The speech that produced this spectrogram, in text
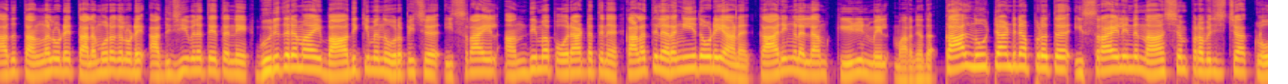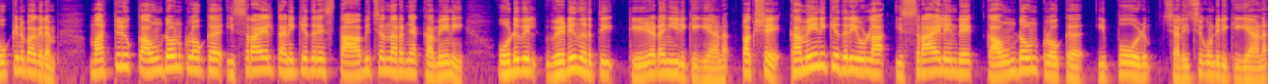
അത് തങ്ങളുടെ തലമുറകളുടെ അതിജീവനത്തെ തന്നെ ഗുരുതരമായി ബാധിക്കുമെന്ന് ഉറപ്പിച്ച് ഇസ്രായേൽ അന്തിമ പോരാട്ടത്തിന് കളത്തിലിറങ്ങിയതോടെയാണ് കാര്യങ്ങളെല്ലാം കീഴിന്മേൽ മറിഞ്ഞത്. കാൽ നൂറ്റാണ്ടിനപ്പുറത്ത് ഇസ്രായേലിന്റെ നാശം പ്രവചിച്ച ക്ലോക്കിന് പകരം മറ്റൊരു കൗണ്ട് ക്ലോക്ക് ഇസ്രായേൽ തനിക്കെതിരെ സ്ഥാപിച്ചെന്നറിഞ്ഞ കമേനി ഒടുവിൽ വെടിനിർത്തി കീഴടങ്ങിയിരിക്കുകയാണ്. പക്ഷേ കമേനിക്കെതിരെയുള്ള ഇസ്രായേലിന്റെ കൗണ്ട് ഡൗൺ ക്ലോക്ക് ഇപ്പോഴും ചലിച്ചുകൊണ്ടിരിക്കുകയാണ്.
